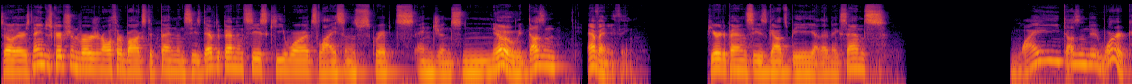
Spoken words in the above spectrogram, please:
So there's name, description, version, author box, dependencies, dev dependencies, keywords, license, scripts, engines. No, it doesn't have anything. Peer dependencies, Gatsby. Yeah, that makes sense why doesn't it work?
